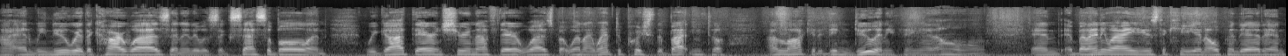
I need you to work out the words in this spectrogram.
Uh, and we knew where the car was and it was accessible and we got there and sure enough there it was but when i went to push the button to unlock it it didn't do anything I, oh and but anyway i used the key and opened it and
